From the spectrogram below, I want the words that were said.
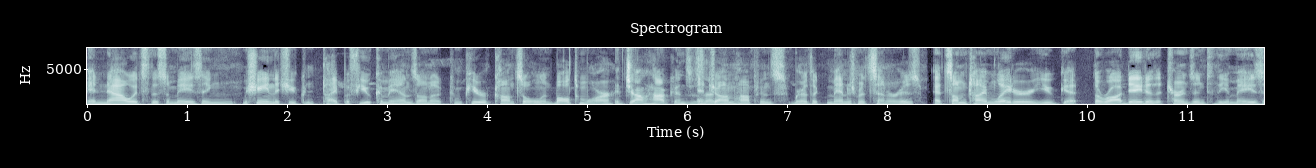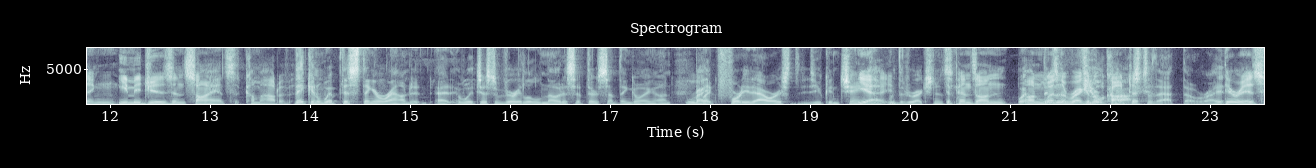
and now it's this amazing machine that you can type a few commands on a computer console in Baltimore At John Hopkins, is at that John Hopkins, where the management center is. At some time later, you get the raw data that turns into the amazing images and science that come out of it. they can whip this thing around it at, with just very little notice if there's something going on. Right. Like 48 hours, you can change Yeah, it the direction. It's, Depends on What- on when the regular fuel context. to that, though, right? There is.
